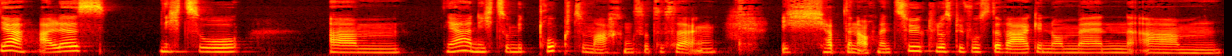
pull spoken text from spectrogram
ja, alles nicht so ähm, ja, nicht so mit Druck zu machen, sozusagen. Ich habe dann auch meinen Zyklus bewusster wahrgenommen, ähm,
